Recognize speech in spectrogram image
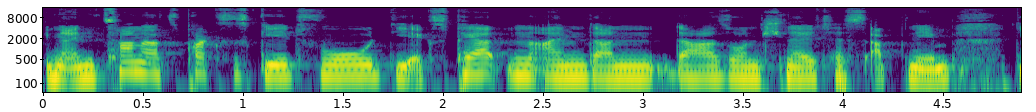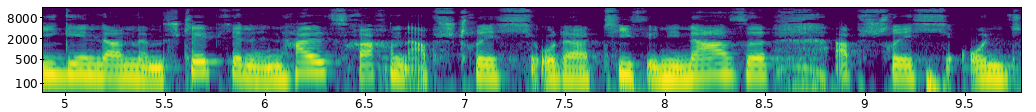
in eine Zahnarztpraxis geht, wo die Experten einem dann da so einen Schnelltest abnehmen. Die gehen dann mit dem Stäbchen in den Hals, Rachenabstrich oder tief in die Nase, Abstrich und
